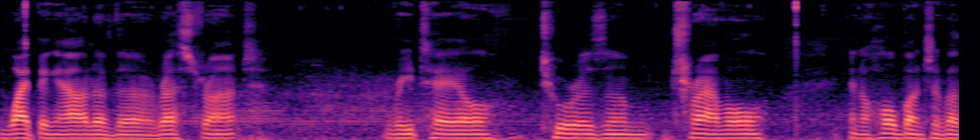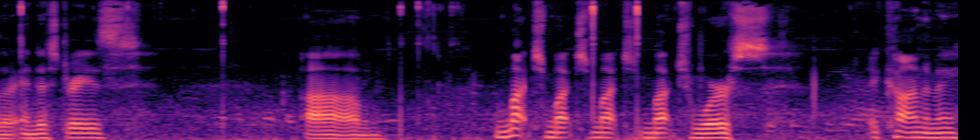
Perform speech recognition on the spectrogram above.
wiping out of the restaurant, retail, tourism, travel, and a whole bunch of other industries. Um, much, much, much, much worse economy,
